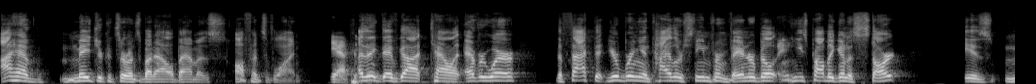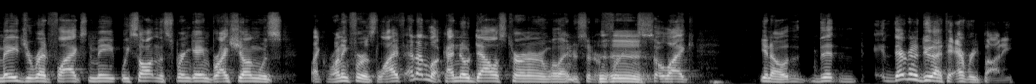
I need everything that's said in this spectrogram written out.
I have major concerns about Alabama's offensive line. Yeah, I think they've got talent everywhere. The fact that you're bringing Tyler Steen from Vanderbilt and he's probably going to start is major red flags to me. We saw it in the spring game. Bryce Young was like running for his life. And then look, I know Dallas Turner and Will Anderson are mm-hmm. so like, you know, the, they're going to do that to everybody.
